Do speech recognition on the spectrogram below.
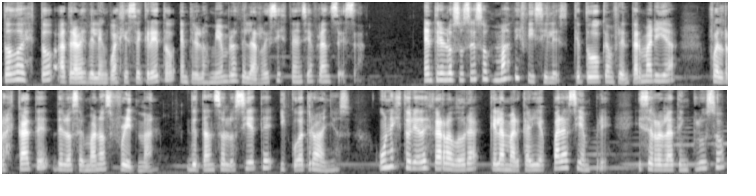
Todo esto a través del lenguaje secreto entre los miembros de la resistencia francesa. Entre los sucesos más difíciles que tuvo que enfrentar María fue el rescate de los hermanos Friedman, de tan solo 7 y 4 años, una historia desgarradora que la marcaría para siempre y se relata incluso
